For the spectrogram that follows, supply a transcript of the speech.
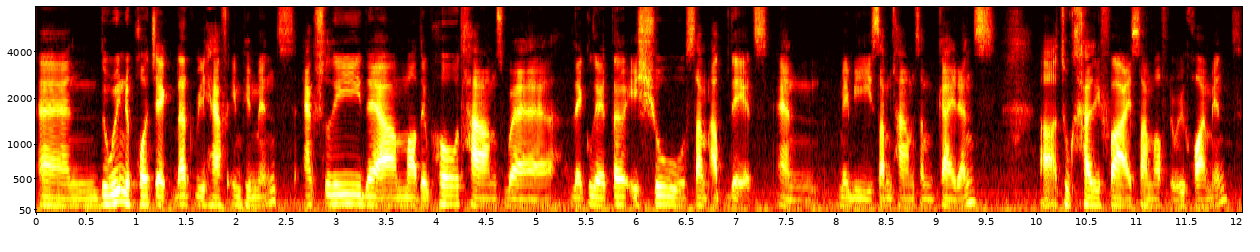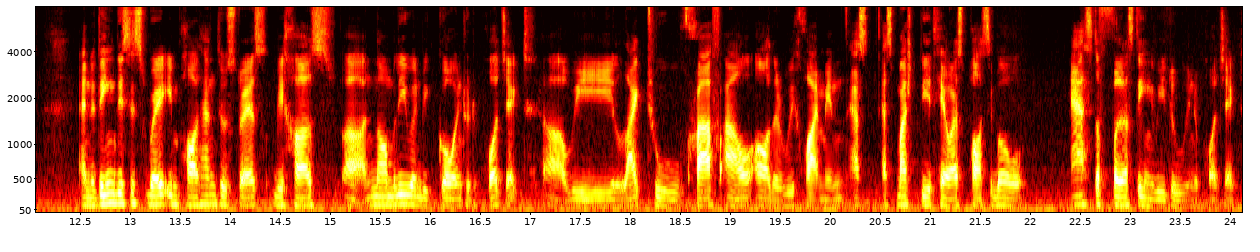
And during the project that we have implemented, actually there are multiple times where regulator issue some updates and maybe sometimes some guidance uh, to clarify some of the requirements. And I think this is very important to stress because uh, normally when we go into the project, uh, we like to craft out all the requirements as, as much detail as possible as the first thing we do in the project.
